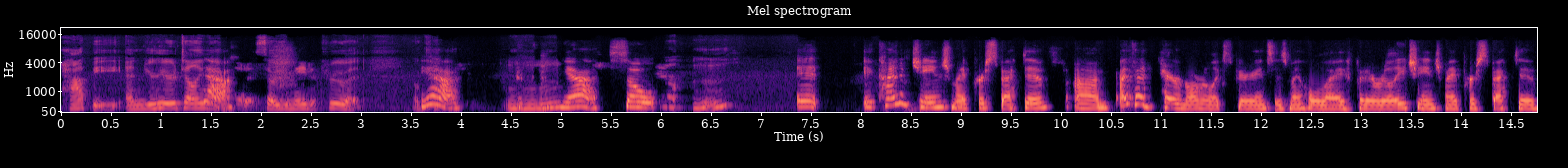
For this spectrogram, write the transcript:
happy. And you're here telling yeah. me about it, so you made it through it. Okay. Yeah, Mm-hmm. Yeah. So mm-hmm. it it kind of changed my perspective. Um, I've had paranormal experiences my whole life, but it really changed my perspective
